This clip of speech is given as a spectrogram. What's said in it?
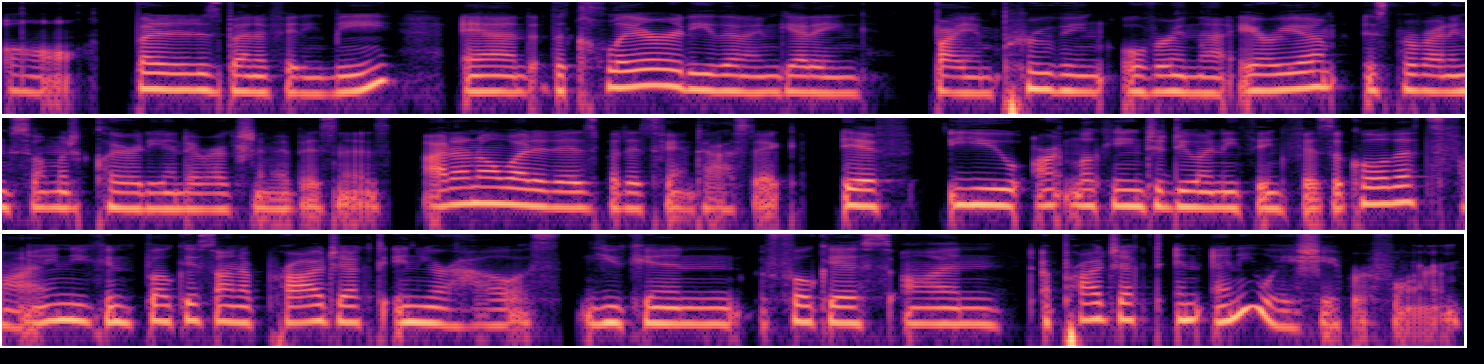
all but it is benefiting me. And the clarity that I'm getting by improving over in that area is providing so much clarity and direction in my business. I don't know what it is, but it's fantastic. If you aren't looking to do anything physical, that's fine. You can focus on a project in your house. You can focus on a project in any way, shape, or form.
